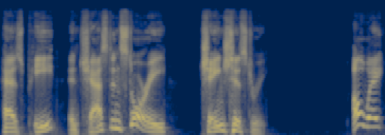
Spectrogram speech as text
has Pete and Chasten's story changed history? I'll wait.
